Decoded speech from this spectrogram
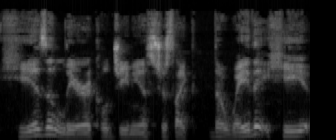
he is a lyrical genius. Just like the way that he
